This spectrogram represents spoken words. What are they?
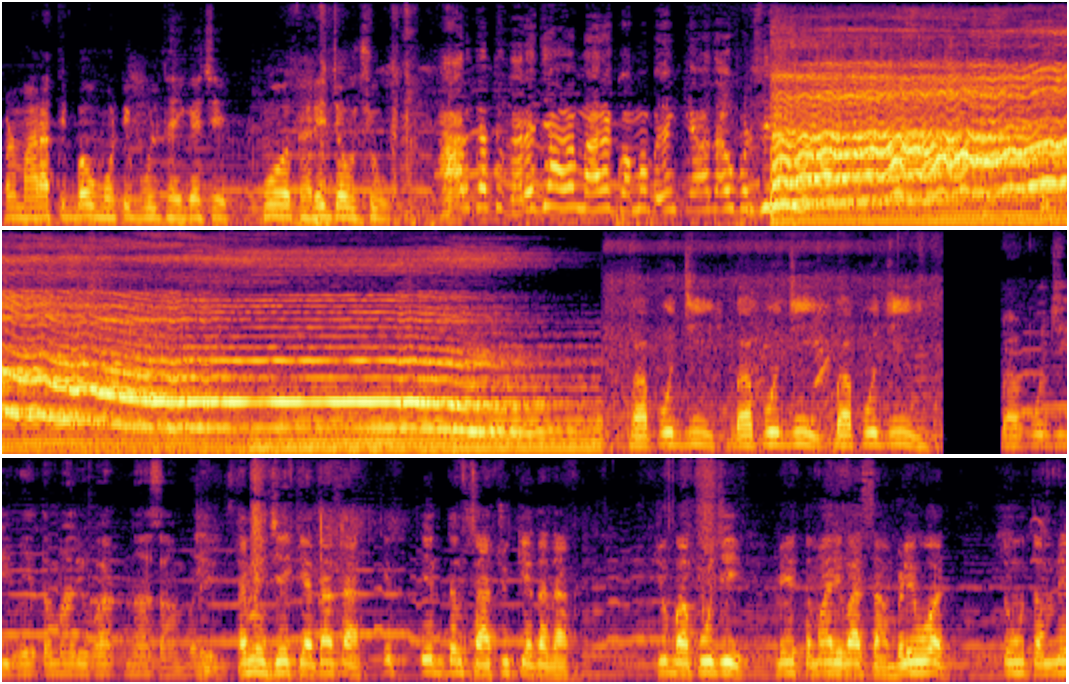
પણ મારાથી બહુ મોટી ભૂલ થઈ ગઈ છે. હું હવે ઘરે જઉં છું. હારું તો તું ઘરે જા હવે મારા ગામમાં બધાને કહેવા જવું પડશે. બાપુજી બાપુજી બાપુજી. બાપુજી મેં તમારી વાત ના સાંભળી. તમે જે કહેતા હતા એ એકદમ સાચું કહેતા હતા. જો બાપુજી મેં તમારી વાત સાંભળી હોત તો હું તમને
